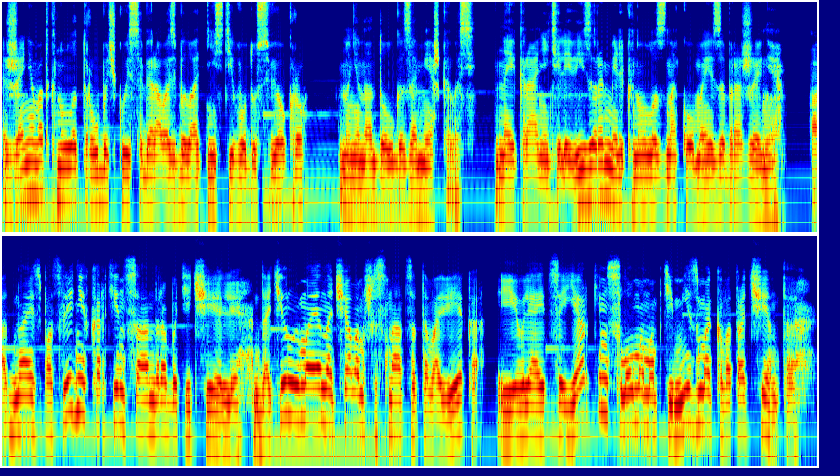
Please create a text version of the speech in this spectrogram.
Женя воткнула трубочку и собиралась было отнести воду свекру, но ненадолго замешкалась. На экране телевизора мелькнуло знакомое изображение. Одна из последних картин Сандро Боттичелли, датируемая началом XVI века и является ярким сломом оптимизма Кватрачента.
